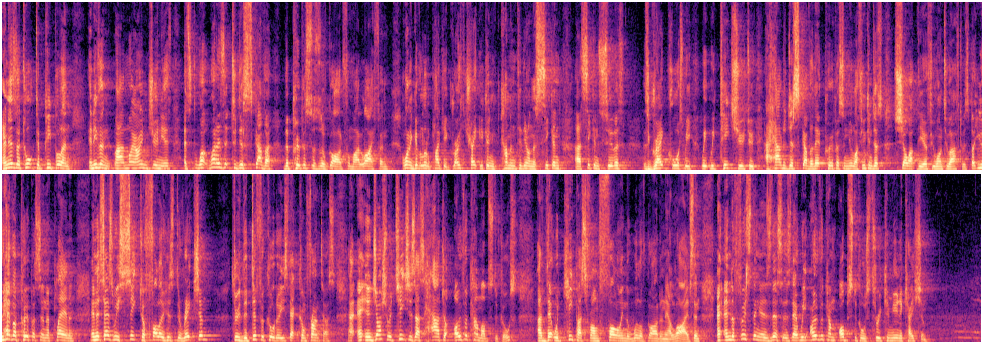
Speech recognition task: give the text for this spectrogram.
And as I talk to people and, and even my, my own journey is it's what, what is it to discover the purposes of God for my life? And I want to give a little plug here. Growth Track, you can come into there on the second, uh, second service. It's a great course. We, we, we teach you to uh, how to discover that purpose in your life. You can just show up there if you want to afterwards. But you have a purpose and a plan. And, and it's as we seek to follow His direction through the difficulties that confront us. Uh, and, and Joshua teaches us how to overcome obstacles uh, that would keep us from following the will of God in our lives. And, and the first thing is this, is that we overcome obstacles through communication.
